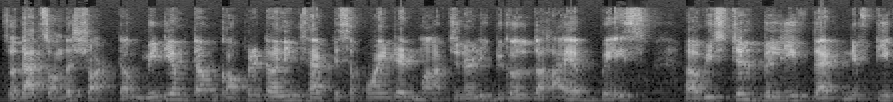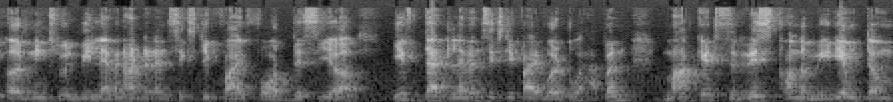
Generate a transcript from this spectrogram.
so that's on the short term. Medium term, corporate earnings have disappointed marginally because of the higher base. Uh, we still believe that Nifty earnings will be 1165 for this year. If that 1165 were to happen, markets risk on the medium term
